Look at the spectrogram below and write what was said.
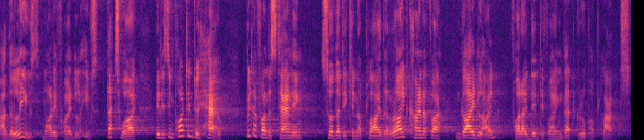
or the leaves, modified leaves. That's why it is important to have a bit of understanding so that you can apply the right kind of a guideline for identifying that group of plants.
